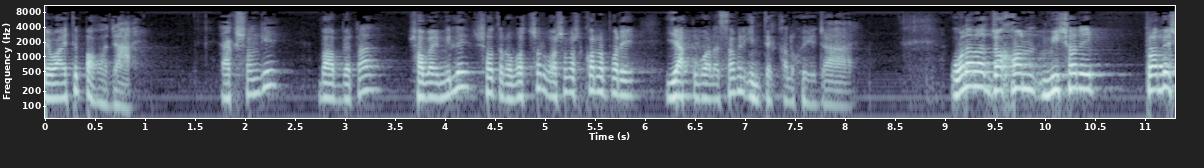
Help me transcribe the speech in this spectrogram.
রেওয়ায়তে পাওয়া যায়। একসঙ্গে বাপ বেটা সবাই মিলে সতেরো বছর বসবাস করার পরে ইয়াকুব আলাহিসামের ইন্তেকাল হয়ে যায়। ওনারা যখন মিশরে প্রবেশ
